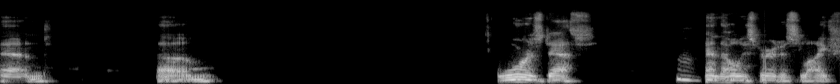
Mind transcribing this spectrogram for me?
and um, war is death, mm. and the Holy Spirit is life.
